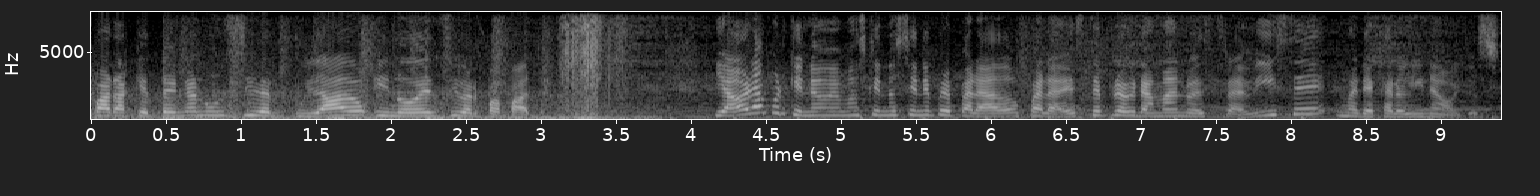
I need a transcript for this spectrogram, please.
para que tengan un cibercuidado y no den ciberpapaya. Y ahora, ¿por qué no vemos qué nos tiene preparado para este programa nuestra vice, María Carolina Hoyos?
